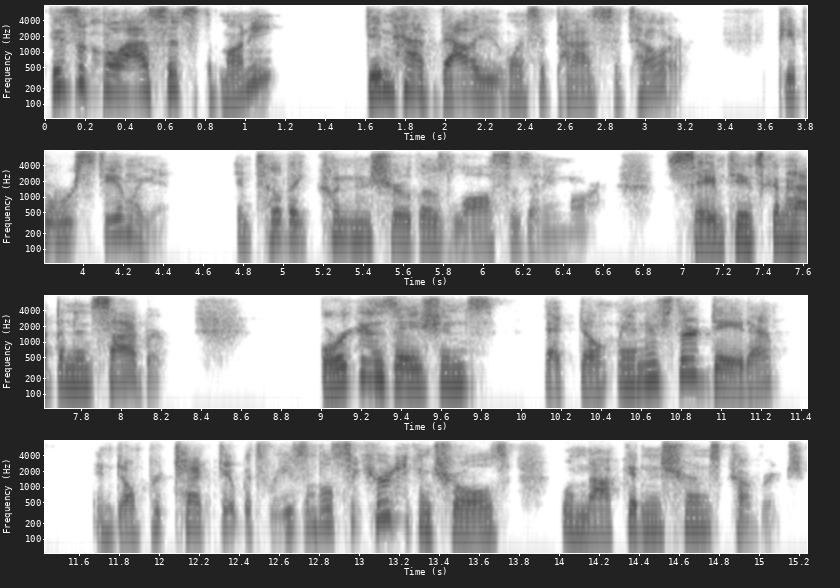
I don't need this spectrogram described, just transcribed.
physical assets the money didn't have value once it passed the teller. People were stealing it until they couldn't insure those losses anymore same thing's going to happen in cyber organizations that don't manage their data and don't protect it with reasonable security controls will not get insurance coverage.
